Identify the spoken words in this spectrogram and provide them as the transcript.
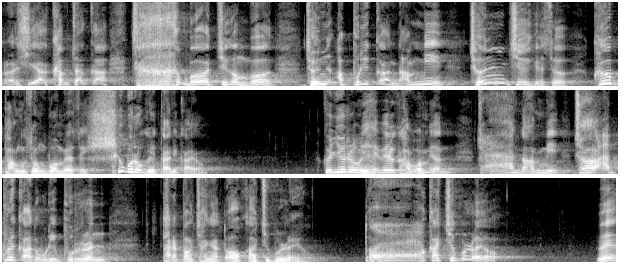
러시아, 캄차카, 참뭐 지금 뭐 전 아프리카, 남미 전 지역에서 그 방송 보면서 힘을 얻고 있다니까요. 그 여러분 해외를 가보면 저 남미, 저 아프리카도 우리 부르는 다락방 찬양 똑같이 불러요. 똑같이 불러요. 왜?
